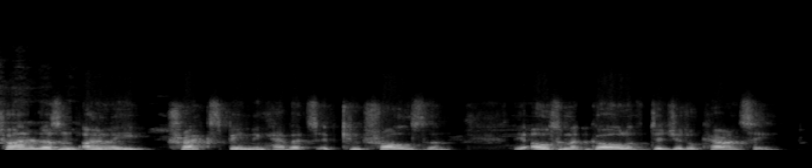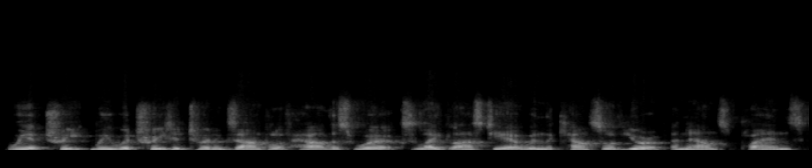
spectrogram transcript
China doesn't only track spending habits, it controls them. The ultimate goal of digital currency. We, treat, we were treated to an example of how this works late last year when the Council of Europe announced plans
